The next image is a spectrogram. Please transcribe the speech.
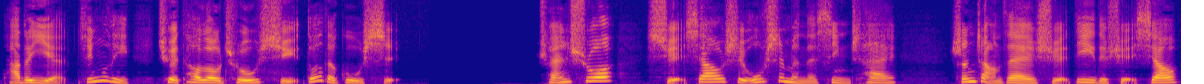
它的眼睛里却透露出许多的故事。传说雪鸮是巫师们的信差，生长在雪地的雪鸮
